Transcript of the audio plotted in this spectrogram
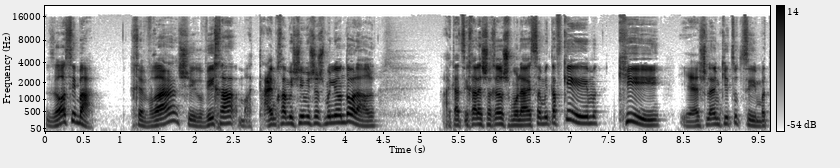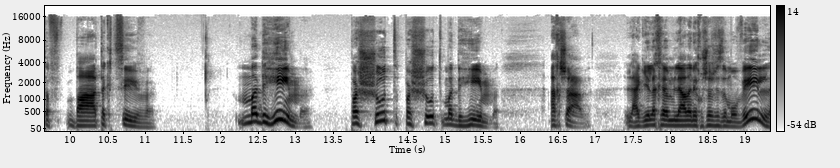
זו הסיבה. חברה שהרוויחה 256 מיליון דולר הייתה צריכה לשחרר 18 מתאפקים כי יש להם קיצוצים בתפ... בתקציב. מדהים. פשוט פשוט מדהים. עכשיו, להגיד לכם לאן אני חושב שזה מוביל?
